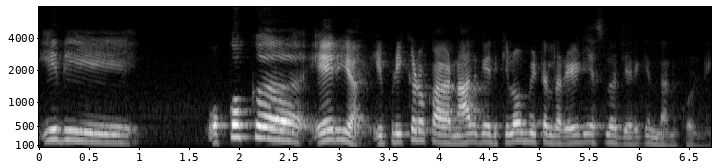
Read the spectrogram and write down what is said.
ఇది ఒక్కొక్క ఏరియా ఇప్పుడు ఇక్కడ ఒక నాలుగైదు కిలోమీటర్ల రేడియస్లో జరిగింది అనుకోండి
